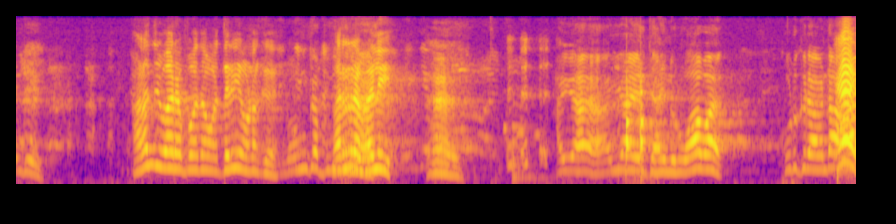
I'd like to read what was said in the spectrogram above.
எது? அலைஞ்சு வர போதும் தெரியும் உனக்கு. உங்க வர்ற வழி. ஆ. ஐயா ஐயாயிரத்தி ஐநூறு ரூபாவா கொடுக்குறாங்கடா ஏய்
